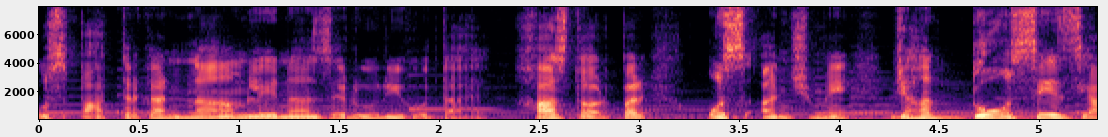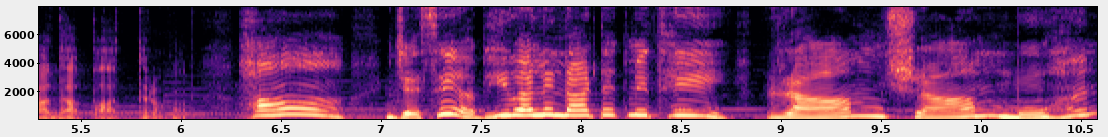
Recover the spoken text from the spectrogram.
उस पात्र का नाम लेना ज़रूरी होता है खास तौर पर उस अंश में जहाँ दो से ज़्यादा पात्र हों। हाँ जैसे अभी वाले नाटक में थे राम श्याम मोहन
